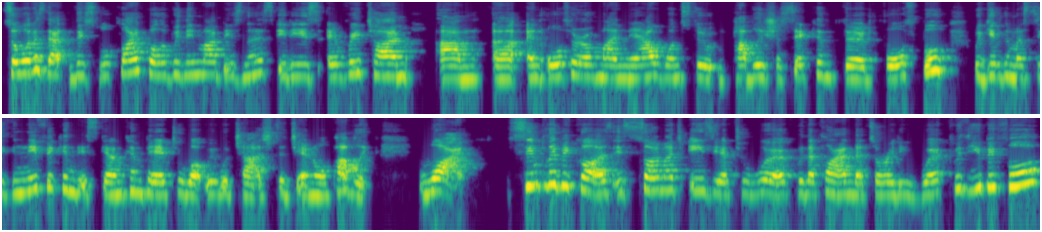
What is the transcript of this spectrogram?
So what does that this look like? Well, within my business, it is every time um, uh, an author of mine now wants to publish a second, third, fourth book, we give them a significant discount compared to what we would charge the general public. Why? Simply because it's so much easier to work with a client that's already worked with you before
